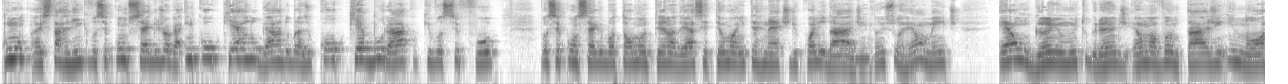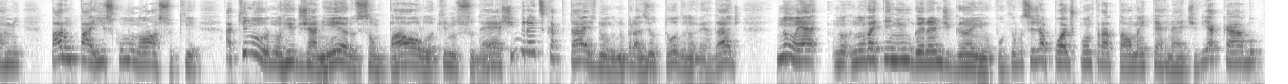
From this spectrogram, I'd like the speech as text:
Com a Starlink você consegue jogar em qualquer lugar do Brasil, qualquer buraco que você for, você consegue botar uma antena dessa e ter uma internet de qualidade. Então isso realmente é um ganho muito grande, é uma vantagem enorme para um país como o nosso, que aqui no, no Rio de Janeiro, São Paulo, aqui no Sudeste, em grandes capitais, no, no Brasil todo, na verdade, não, é, não vai ter nenhum grande ganho, porque você já pode contratar uma internet via cabo,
